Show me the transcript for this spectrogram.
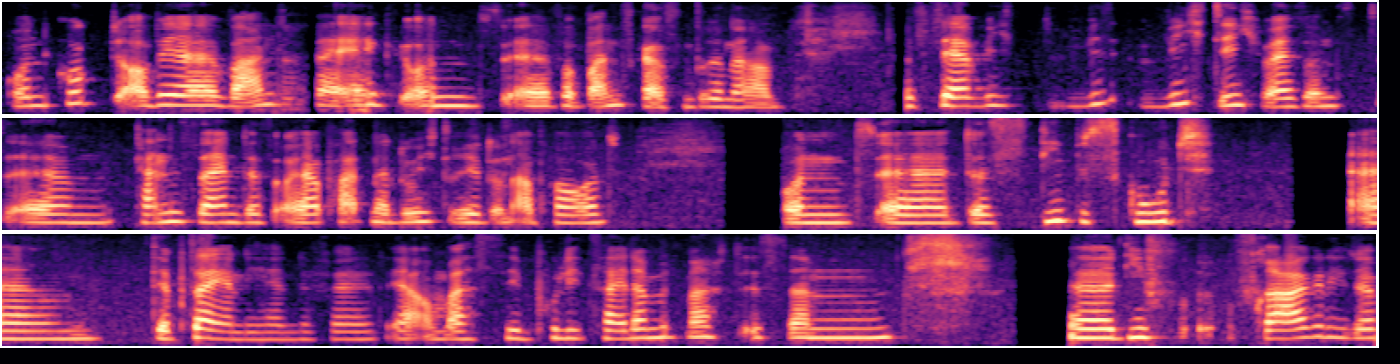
und guckt, ob ihr Warndreieck und äh, Verbandskasten drin habt. Das ist sehr wich wichtig, weil sonst ähm, kann es sein, dass euer Partner durchdreht und abhaut und äh, das Diebesgut ähm, der Polizei in die Hände fällt. Ja, und was die Polizei damit macht, ist dann äh, die Frage, die da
